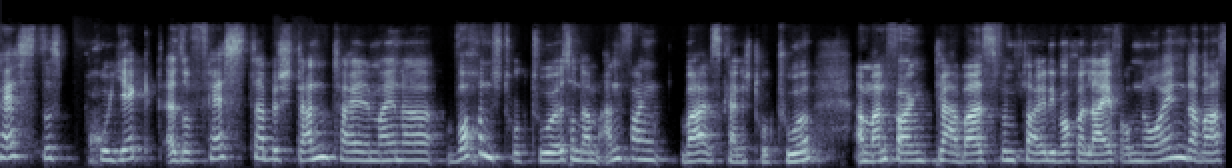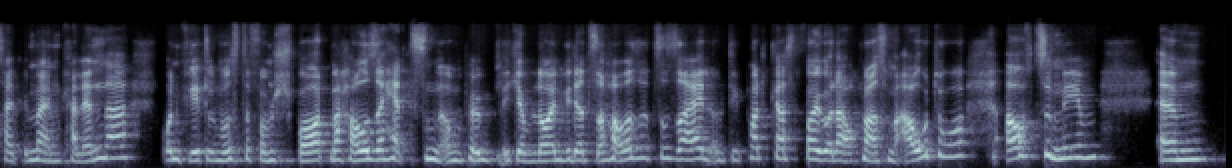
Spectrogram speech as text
festes Projekt, also fester Bestandteil meiner Wochenstruktur ist. Und am Anfang war es keine Struktur. Am Anfang, klar, war es fünf Tage die Woche live um neun. Da war es halt immer im Kalender. Und Gretel musste vom Sport nach Hause hetzen, um pünktlich um neun wieder zu Hause zu sein und die Podcast-Folge oder auch mal aus dem Auto aufzunehmen. Ähm,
